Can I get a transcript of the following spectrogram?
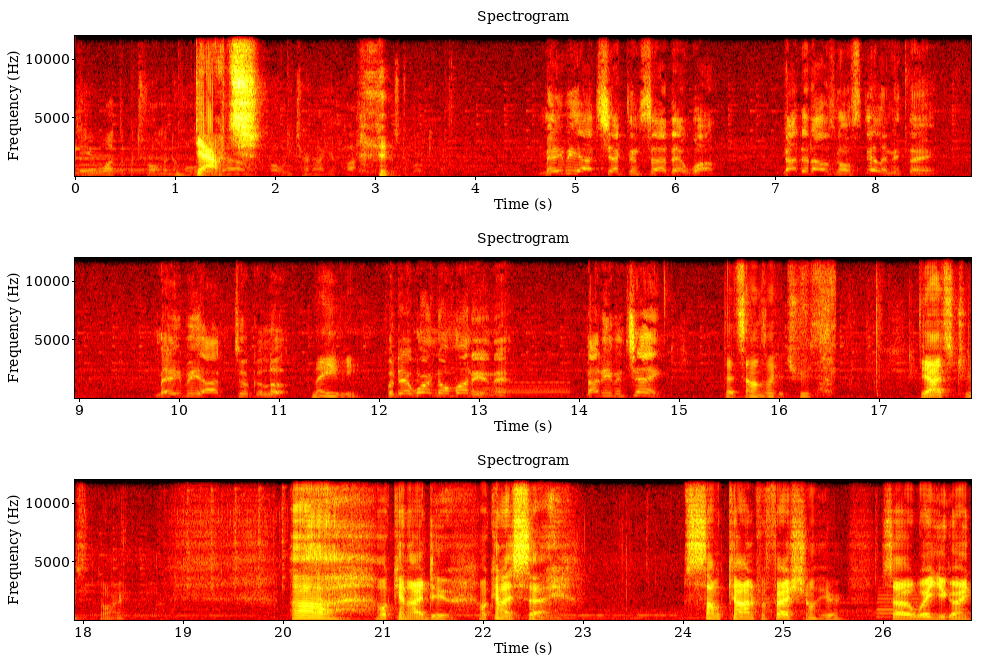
Do you want the patrolman to hold Doubts. you down while we turn out your pockets, Mr. Wilkie? Maybe I checked inside that wallet. Not that I was gonna steal anything. Maybe I took a look. Maybe. But there weren't no money in there. Not even change. That sounds like a truth. Yeah, it's truth. Don't worry. Ah, what can I do? What can I say? Some kind of professional here. So, where are you going?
